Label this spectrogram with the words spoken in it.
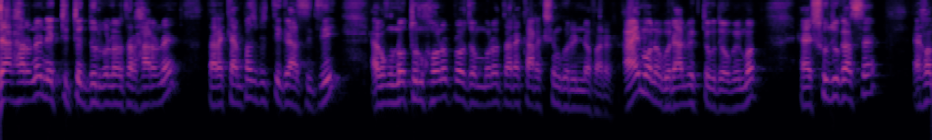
যার কারণে নেতৃত্বের দুর্বলতার কারণে তারা ক্যাম্পাস ভিত্তিক রাজনীতি এবং নতুন কোনো প্রজন্মরও তারা কারেকশন করি না পারে। আমি মনে করি, আর ব্যক্তিগত অভিমত সুযোগ আছে। এখন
